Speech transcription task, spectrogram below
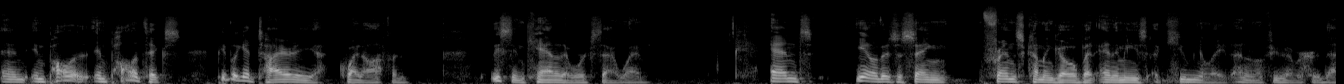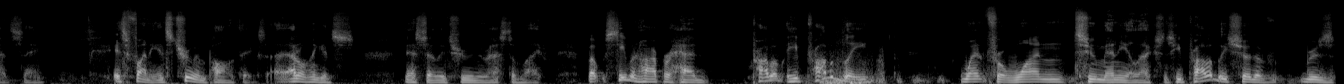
And in, poli- in politics, people get tired of you quite often. At least in Canada, it works that way. And, you know, there's a saying, friends come and go, but enemies accumulate. I don't know if you've ever heard that saying. It's funny, it's true in politics. I don't think it's necessarily true in the rest of life. But Stephen Harper had probably, he probably went for one too many elections. He probably should have, res-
